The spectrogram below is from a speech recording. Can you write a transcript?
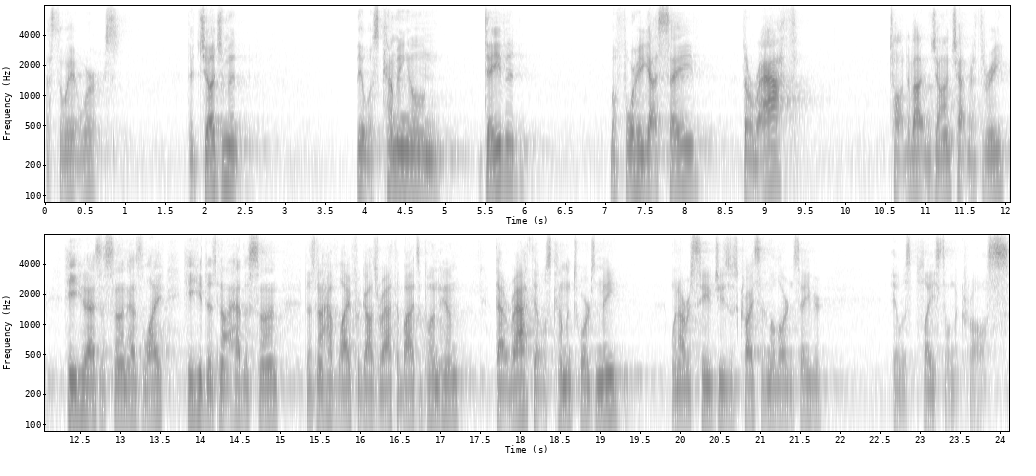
That's the way it works. The judgment that was coming on David before he got saved, the wrath talked about in John chapter 3. He who has the Son has life. He who does not have the Son does not have life, for God's wrath abides upon him. That wrath that was coming towards me when I received Jesus Christ as my Lord and Savior, it was placed on the cross.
